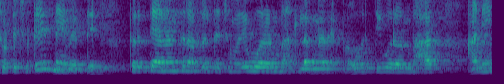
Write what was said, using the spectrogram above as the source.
छोटे छोटे नैवेद्य. तर त्यानंतर आपल्याला त्याच्यामध्ये वरण भात लागणार आहे पहा. वरती वरण भात आणि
